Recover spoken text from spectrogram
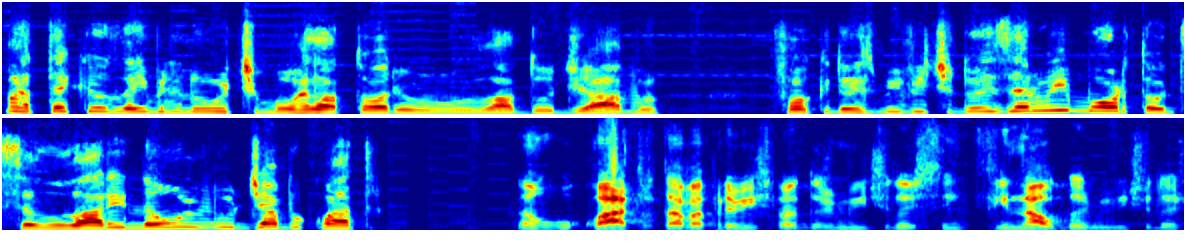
Mas até que eu lembre no último relatório lá do Diabo, falou que 2022 era o Immortal de celular e não o Diabo 4. Não, o 4 estava previsto para 2022, sim, final de 2022.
